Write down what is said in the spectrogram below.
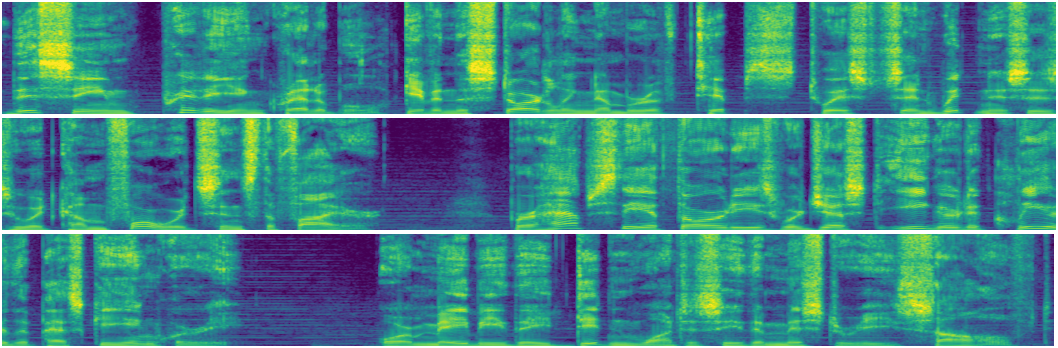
This seemed pretty incredible, given the startling number of tips, twists, and witnesses who had come forward since the fire. Perhaps the authorities were just eager to clear the pesky inquiry. Or maybe they didn't want to see the mystery solved.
